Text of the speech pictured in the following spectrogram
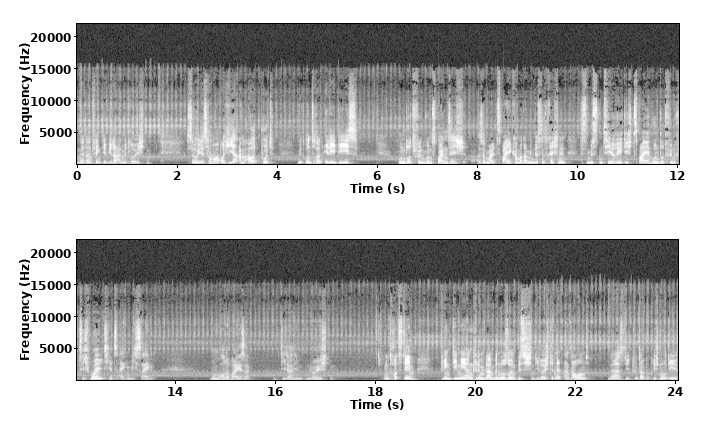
ne? dann fängt ihr wieder an mit Leuchten. So, jetzt haben wir aber hier am Output mit unseren LEDs 125, also mal 2 kann man da mindestens rechnen. Das müssten theoretisch 250 Volt jetzt eigentlich sein. Normalerweise, die da hinten leuchten. Und trotzdem blinkt die Neonklimmlampe nur so ein bisschen. Die leuchtet nicht andauernd. Ne, also die tut da wirklich nur die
